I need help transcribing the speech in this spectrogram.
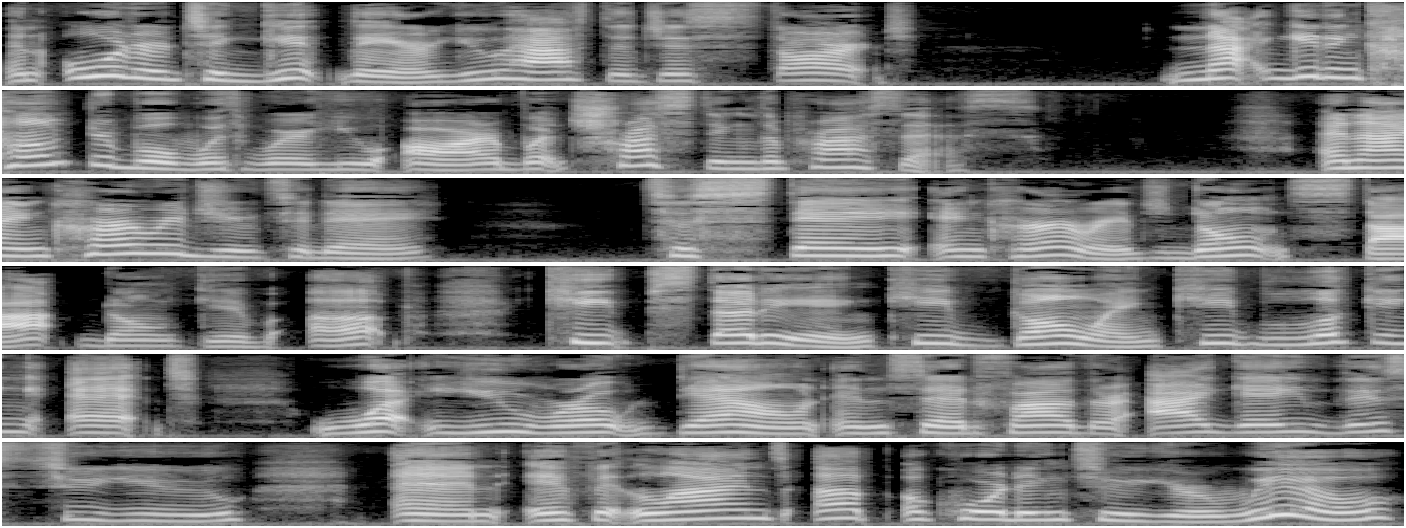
in order to get there, you have to just start not getting comfortable with where you are, but trusting the process. And I encourage you today to stay encouraged. Don't stop. Don't give up. Keep studying. Keep going. Keep looking at what you wrote down and said, Father, I gave this to you. And if it lines up according to your will,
